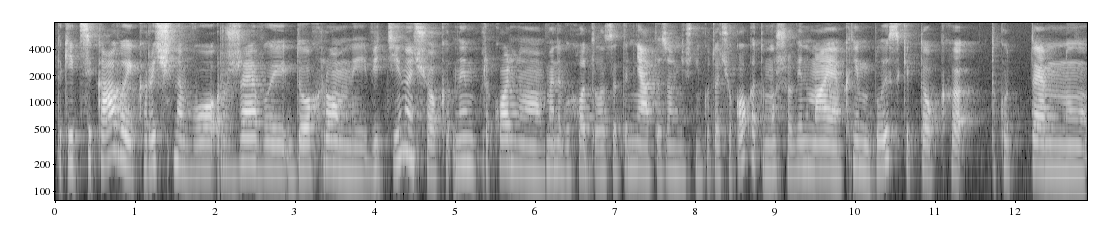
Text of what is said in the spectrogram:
такий цікавий коричнево-рожевий доохромний відтіночок. Ним прикольно в мене виходило затемняти зовнішній куточок ока, тому що він має, крім блискіток, таку темну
